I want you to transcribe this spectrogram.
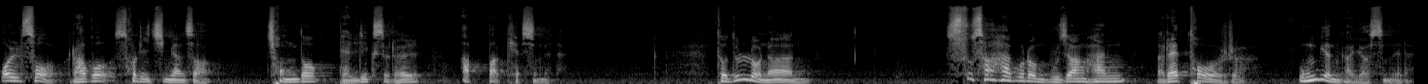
옳소라고 소리치면서 총독 벨릭스를 압박했습니다. 더둘로는 수사학으로 무장한 레토르, 웅변가였습니다.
